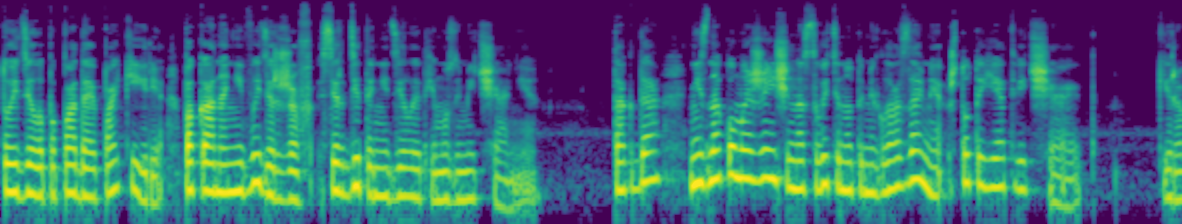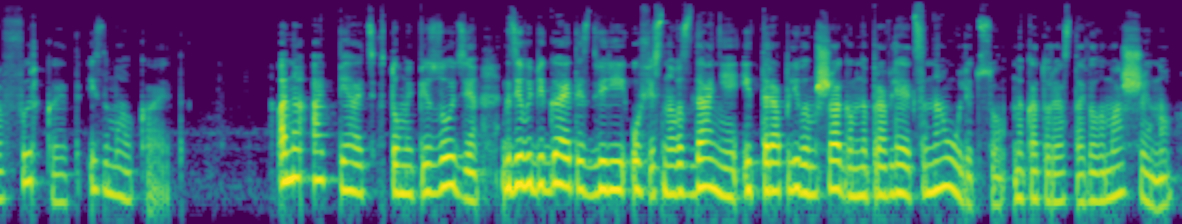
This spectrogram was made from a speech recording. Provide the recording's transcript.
то и дело попадая по Кире, пока она, не выдержав, сердито не делает ему замечания. Тогда незнакомая женщина с вытянутыми глазами что-то ей отвечает. Кира фыркает и замолкает. Она опять в том эпизоде, где выбегает из дверей офисного здания и торопливым шагом направляется на улицу, на которой оставила машину –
